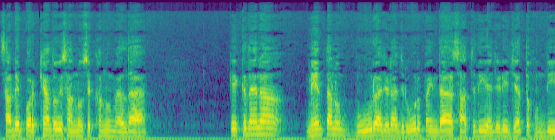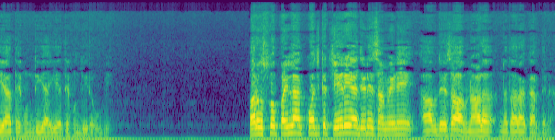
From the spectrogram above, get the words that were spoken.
ਸਾਡੇ ਪੁਰਖਿਆਂ ਤੋਂ ਵੀ ਸਾਨੂੰ ਸਿੱਖਣ ਨੂੰ ਮਿਲਦਾ ਹੈ ਕਿ ਇੱਕ ਦਿਨ ਮਿਹਨਤਾਂ ਨੂੰ ਬੂਰ ਆ ਜਿਹੜਾ ਜ਼ਰੂਰ ਪੈਂਦਾ ਸੱਚ ਦੀ ਹੈ, ਜਿਹੜੀ ਜਿੱਤ ਹੁੰਦੀ ਆ ਤੇ ਹੁੰਦੀ ਆਈ ਹੈ ਤੇ ਹੁੰਦੀ ਰਹੂਗੀ। ਪਰ ਉਸ ਤੋਂ ਪਹਿਲਾਂ ਕੁਝ ਕੁ ਚਿਹਰੇ ਆ ਜਿਹੜੇ ਸਮੇਂ ਨੇ ਆਪਦੇ ਹਿਸਾਬ ਨਾਲ ਨਤਾਰਾ ਕਰ ਦੇਣਾ।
